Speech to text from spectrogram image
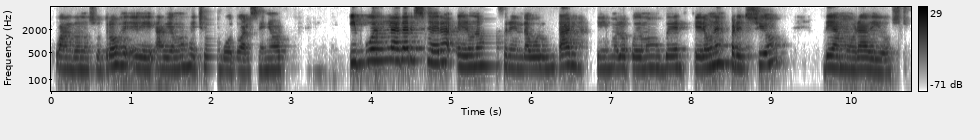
cuando nosotros eh, habíamos hecho voto al Señor. Y pues la tercera era una ofrenda voluntaria, aquí mismo lo podemos ver, que era una expresión de amor a Dios.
